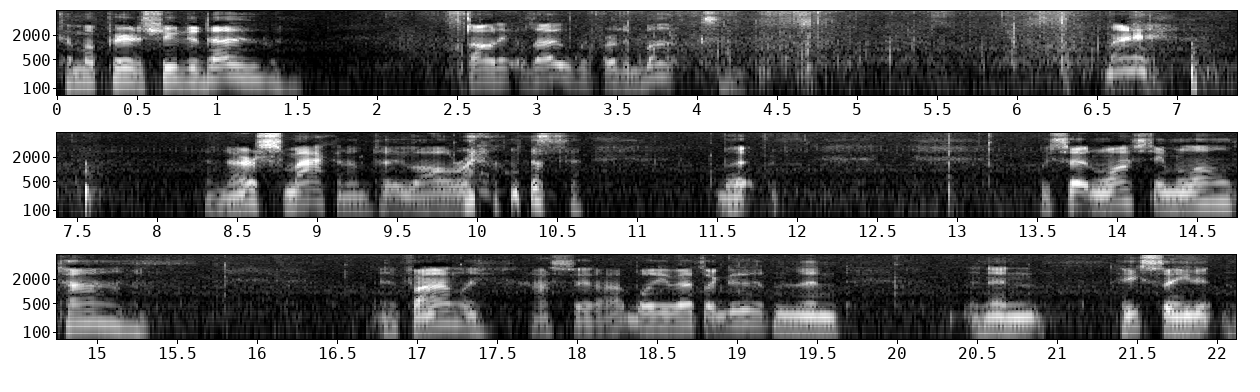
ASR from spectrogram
Come up here to shoot a doe and thought it was over for the bucks. Man. And they're smacking them too all around us. But we sat and watched him a long time. And, finally, I said, I believe that's a good. And then, and then he seen it and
